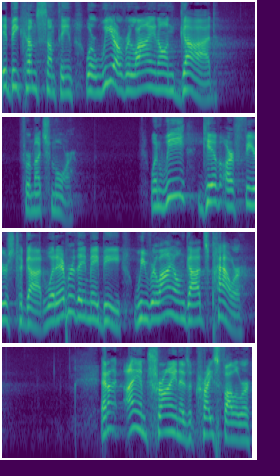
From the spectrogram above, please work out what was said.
it becomes something where we are relying on God for much more. When we give our fears to God, whatever they may be, we rely on God's power. And I, I, am trying as a Christ follower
